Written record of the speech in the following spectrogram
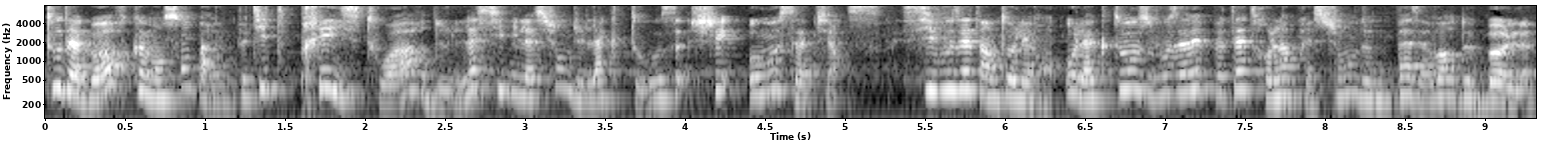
Tout d'abord, commençons par une petite préhistoire de l'assimilation du lactose chez Homo sapiens. Si vous êtes intolérant au lactose, vous avez peut-être l'impression de ne pas avoir de bol.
